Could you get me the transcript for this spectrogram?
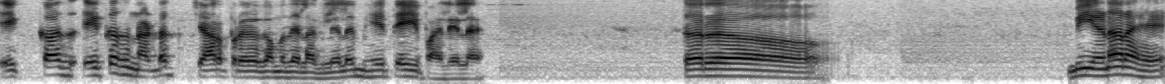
एकाच एकच नाटक चार प्रयोगामध्ये लागलेलं आहे. मी हे तेही पाहिलेलं आहे. तर मी येणार आहे.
